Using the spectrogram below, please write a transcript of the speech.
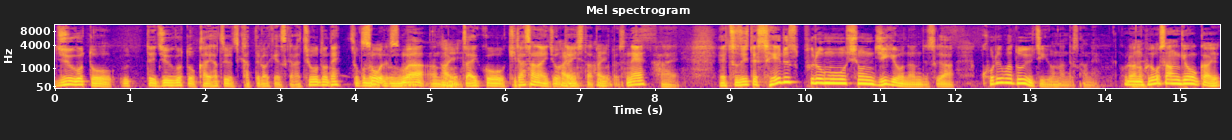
15棟売って15棟開発用地買ってるわけですからちょうどねそこの部分は、ね、あの、はい、在庫を切らさない状態にしたということですね、はい、はい、え続いてセールスプロモーション事業なんですがこれはどういう事業なんですかね？これはあの不動産業界、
